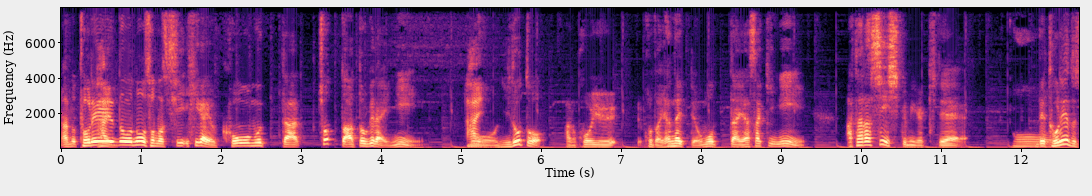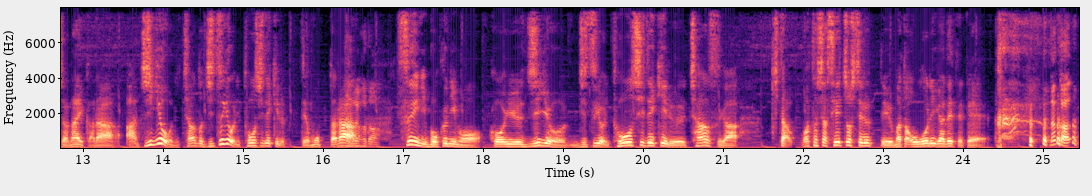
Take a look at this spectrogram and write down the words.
あの、トレードのそのし、被害を被ったちょっと後ぐらいに、はい、もう二度と、あの、こういうことはやんないって思った矢先に、新しい仕組みが来て、で、トレードじゃないから、あ、事業にちゃんと実業に投資できるって思ったら。ついに僕にも、こういう事業、実業に投資できるチャンスが来た。私は成長してるっていう、またおごりが出てて。なんか、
